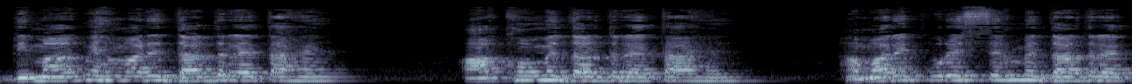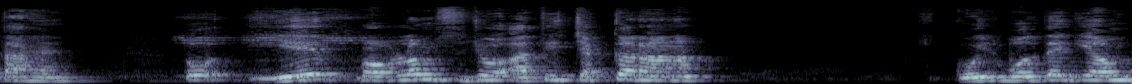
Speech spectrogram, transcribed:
दिमाग में हमारे दर्द रहता है, आँखों में दर्द रहता है हमारे पूरे सिर में दर्द रहता है। तो ये प्रॉब्लम्स जो आती चक्कर आना, कोई बोलते हैं कि हम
